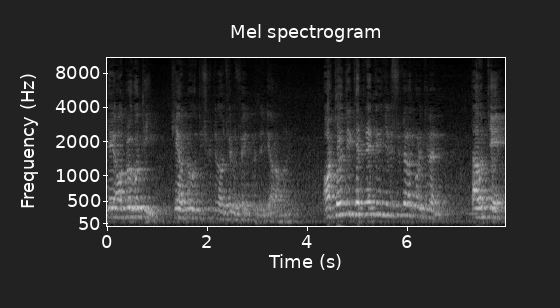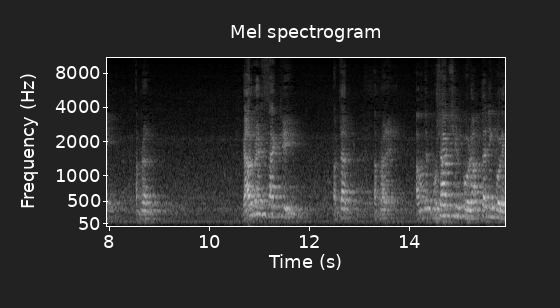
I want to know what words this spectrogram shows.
যে অগ্রগতি, সেই অগ্রগতি সূচনা ছিল শহীদ প্রেসিডেন্ট জিয়া অর্থনৈতিক ক্ষেত্রে তিনি যেটা সূচনা করেছিলেন, তা হচ্ছে আপনার গার্মেন্টস ফ্যাক্টরি অর্থাৎ আপনার আমাদের পোশাক শিল্প রপ্তানি করে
